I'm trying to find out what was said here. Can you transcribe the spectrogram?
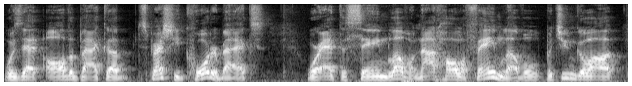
was that all the backup, especially quarterbacks, were at the same level. Not Hall of Fame level, but you can go out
